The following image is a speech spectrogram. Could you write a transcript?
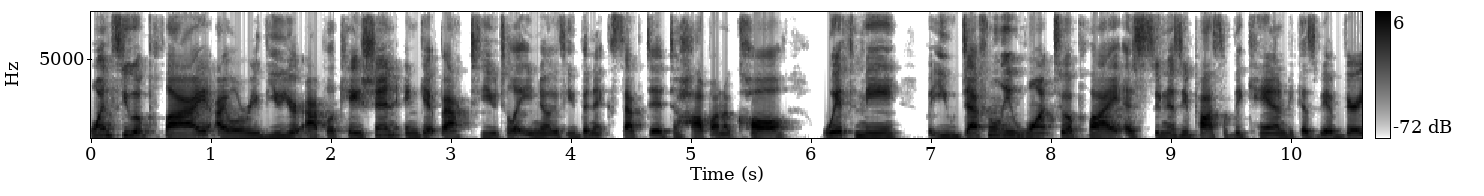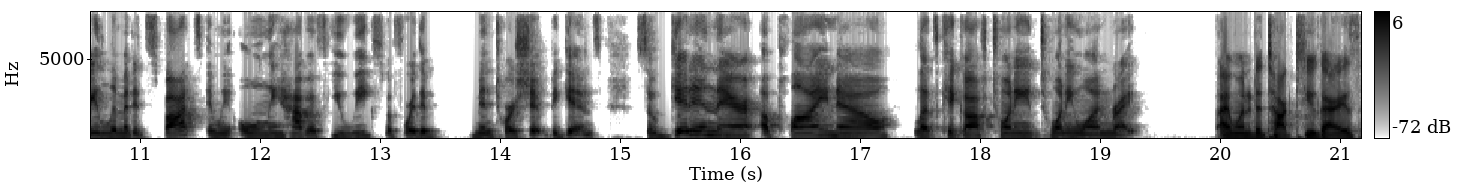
Once you apply, I will review your application and get back to you to let you know if you've been accepted to hop on a call with me. But you definitely want to apply as soon as you possibly can because we have very limited spots and we only have a few weeks before the mentorship begins. So get in there, apply now. Let's kick off 2021 right. I wanted to talk to you guys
